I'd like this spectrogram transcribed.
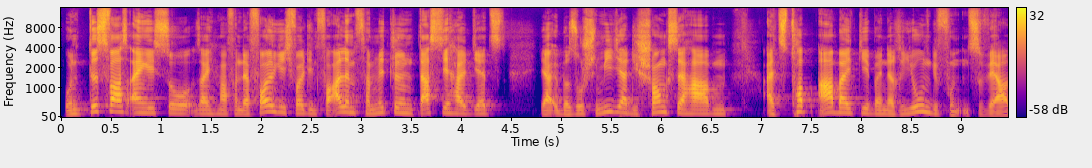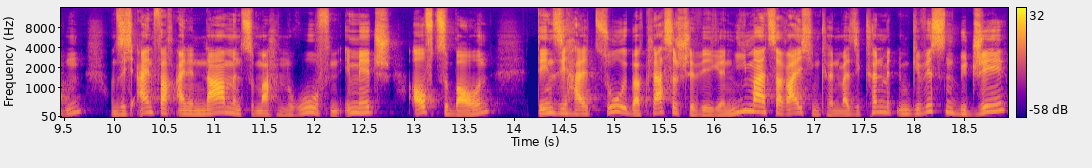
Und das war es eigentlich so, sage ich mal, von der Folge. Ich wollte Ihnen vor allem vermitteln, dass Sie halt jetzt ja über Social Media die Chance haben, als Top-Arbeitgeber in der Region gefunden zu werden und sich einfach einen Namen zu machen, Ruf, ein Image aufzubauen, den sie halt so über klassische Wege niemals erreichen können, weil sie können mit einem gewissen Budget,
